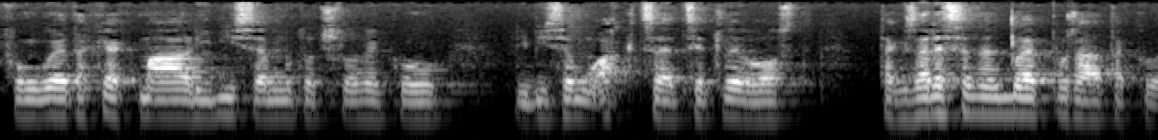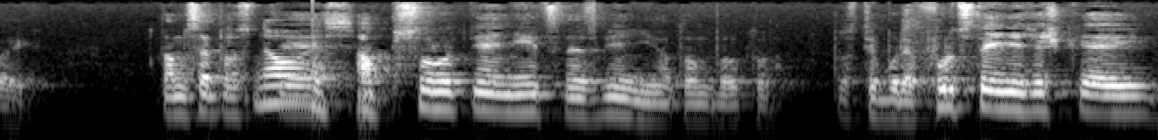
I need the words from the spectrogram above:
funguje tak, jak má, líbí se mu to člověku, líbí se mu akce, citlivost, tak za deset let bude pořád takový. Tam se prostě no, absolutně nic nezmění na tom proto. Prostě bude furt stejně těžký,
